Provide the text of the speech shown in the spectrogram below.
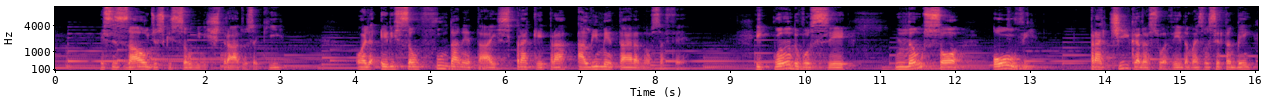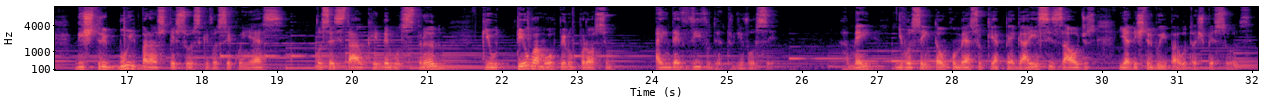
esses áudios que são ministrados aqui, olha, eles são fundamentais para quê? Para alimentar a nossa fé. E quando você não só ouve pratica na sua vida, mas você também distribui para as pessoas que você conhece, você está o que demonstrando que o teu amor pelo próximo ainda é vivo dentro de você. Amém? E você então começa o que a pegar esses áudios e a distribuir para outras pessoas.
